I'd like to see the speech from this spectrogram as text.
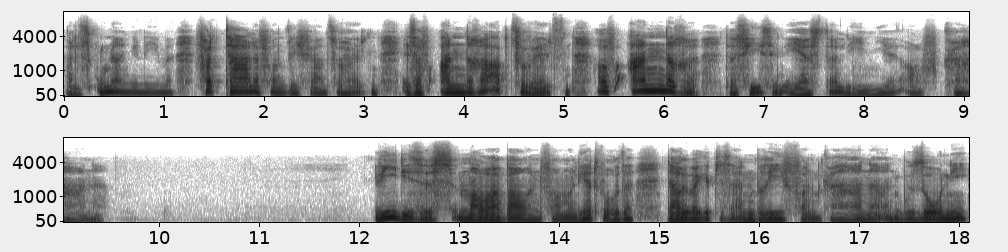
alles Unangenehme, Fatale von sich fernzuhalten, es auf andere abzuwälzen, auf andere, das hieß in erster Linie auf Kahane. Wie dieses Mauerbauen formuliert wurde, darüber gibt es einen Brief von Kahane an Busoni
